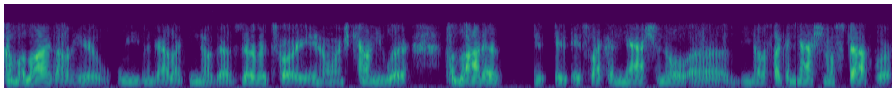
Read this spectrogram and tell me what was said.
come alive out here. We even got like, you know, the observatory in Orange County where a lot of it, it, it's like a national, uh, you know, it's like a national stop where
